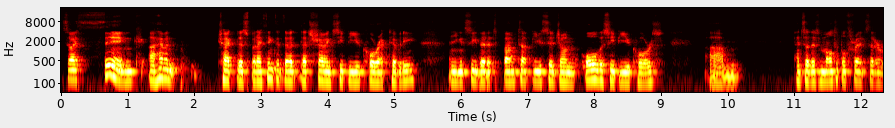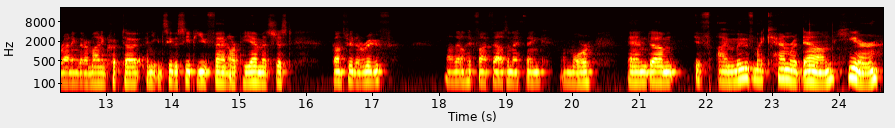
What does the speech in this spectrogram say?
So I think, I haven't checked this, but I think that, that that's showing CPU core activity and you can see that it's bumped up usage on all the CPU cores. Um, and so there's multiple threads that are running that are mining crypto, and you can see the CPU fan RPM has just gone through the roof. Uh, that'll hit 5,000, I think, or more. And um, if I move my camera down here,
